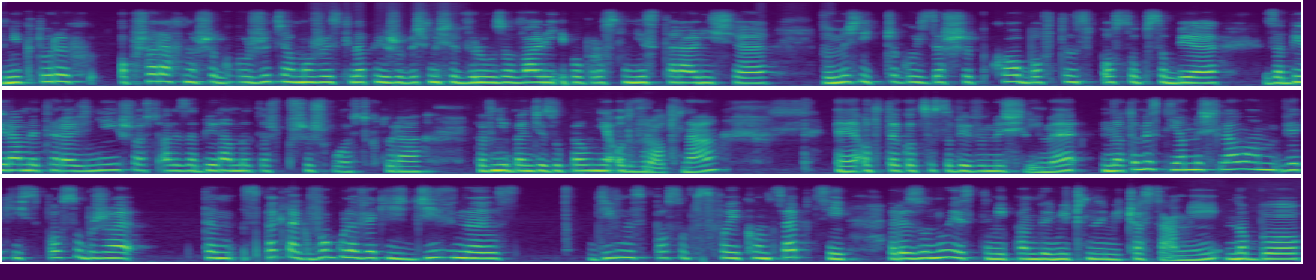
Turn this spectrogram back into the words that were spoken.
W niektórych obszarach naszego życia może jest lepiej, żebyśmy się wyluzowali i po prostu nie starali się wymyślić czegoś za szybko, bo w ten sposób sobie zabieramy teraźniejszość, ale zabieramy też przyszłość, która pewnie będzie zupełnie odwrotna. E, od tego, co sobie wymyślimy. Natomiast ja myślałam w jakiś sposób, że ten spektakl w ogóle w jakiś dziwny dziwny sposób w swojej koncepcji rezonuje z tymi pandemicznymi czasami, no bo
